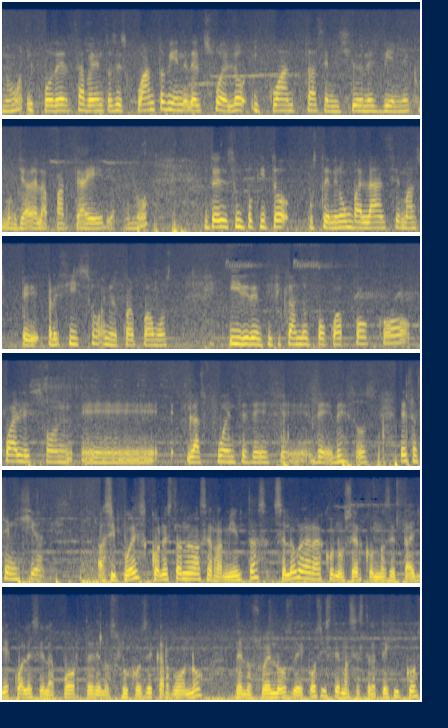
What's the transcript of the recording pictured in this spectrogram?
¿no? y poder saber entonces cuánto viene del suelo y cuántas emisiones vienen como ya de la parte aérea. ¿no? Entonces es un poquito pues, tener un balance más preciso en el cual podamos ir identificando poco a poco cuáles son eh, las fuentes de esas emisiones. Así pues, con estas nuevas herramientas se logrará conocer con más detalle cuál es el aporte de los flujos de carbono de los suelos de ecosistemas estratégicos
